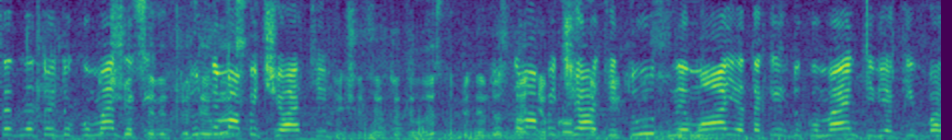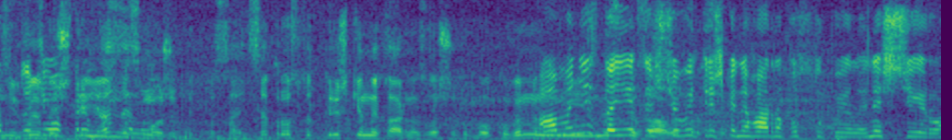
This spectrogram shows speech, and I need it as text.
це не той документ, Якщо це який відкритий тут нема лист, печаті. Якщо це відкритий лист, то під ним Тут нема достатньо просто печаті, тут немає таких документів, які б вас Ні, до чогось вибачте, я примусили. не зможу підписати. Це просто трішки негарно з вашого боку. Ви мені А мені не здається, сказали що ви про це. трішки негарно поступили, не щиро.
